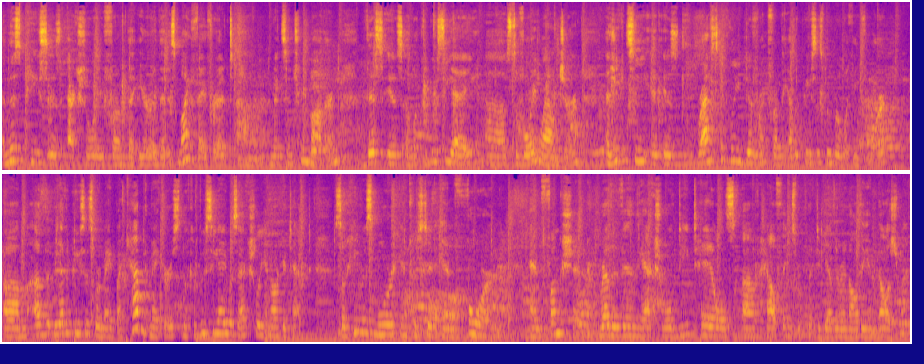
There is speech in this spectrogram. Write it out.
And this piece is actually from the era that is my favorite, um, mid-century modern. This is a Le Corbusier uh, Savoy Lounger. As you can see, it is drastically different from the other pieces we were looking for. Um, other, the other pieces were made by cabinet makers. Le Corbusier was actually an architect. So he was more interested in form and function rather than the actual details of how things were put together and all the embellishment.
